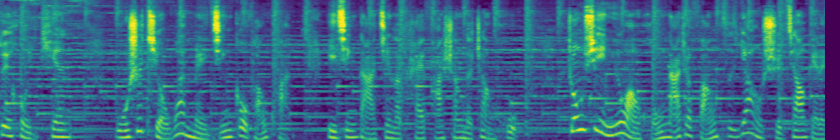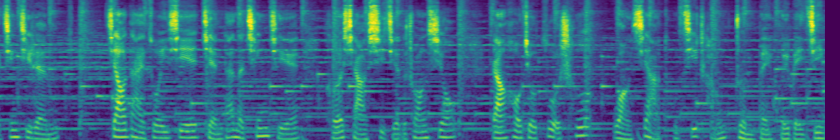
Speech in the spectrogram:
最后一天，五十九万美金购房款已经打进了开发商的账户。中戏女网红拿着房子钥匙交给了经纪人，交代做一些简单的清洁和小细节的装修，然后就坐车往西雅图机场准备回北京。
